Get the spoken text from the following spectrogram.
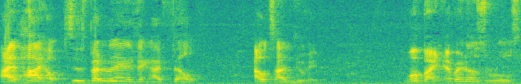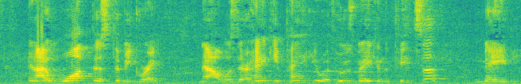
I have high hopes. This is better than anything I felt outside of New Haven. One bite, everybody knows the rules. And I want this to be great. Now, was there hanky panky with who's making the pizza? Maybe.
